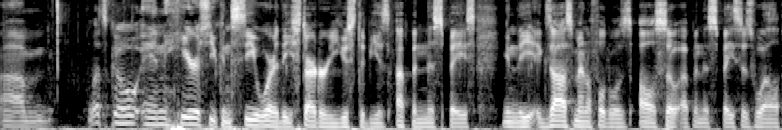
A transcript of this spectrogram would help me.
Um, let's go in here so you can see where the starter used to be is up in this space. And the exhaust manifold was also up in this space as well.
